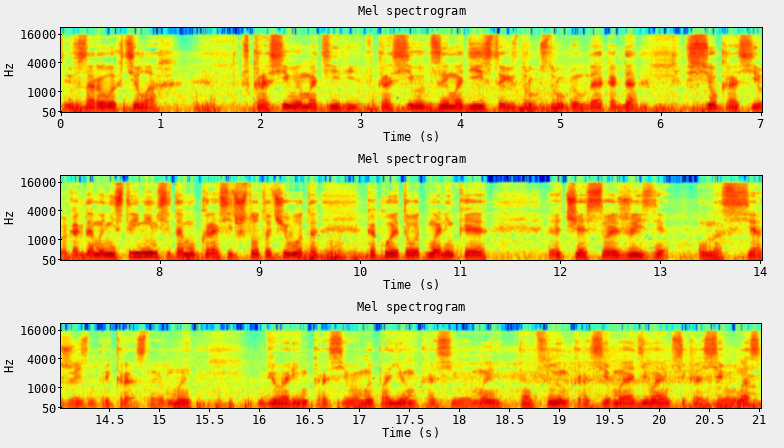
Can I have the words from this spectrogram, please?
в здоровых телах, в красивой материи, в красивых взаимодействиях друг с другом, да, когда все красиво, когда мы не стремимся там украсить что-то, чего-то, какое-то вот маленькое часть своей жизни. У нас вся жизнь прекрасная. Мы говорим красиво, мы поем красиво, мы танцуем красиво, мы одеваемся красиво. У нас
